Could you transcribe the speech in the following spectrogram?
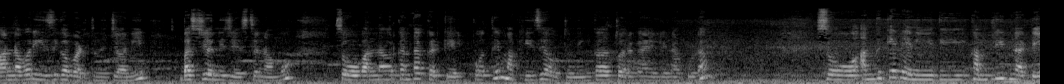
వన్ అవర్ ఈజీగా పడుతుంది జర్నీ బస్ జర్నీ చేస్తున్నాము. సో వన్ అవర్ కంతా అక్కడికి వెళ్ళిపోతే మాకు ఈజీ అవుతుంది. ఇంకా త్వరగా వెళ్ళినా కూడా. సో అందుకే నేను ఇది కంప్లీట్ నా డే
